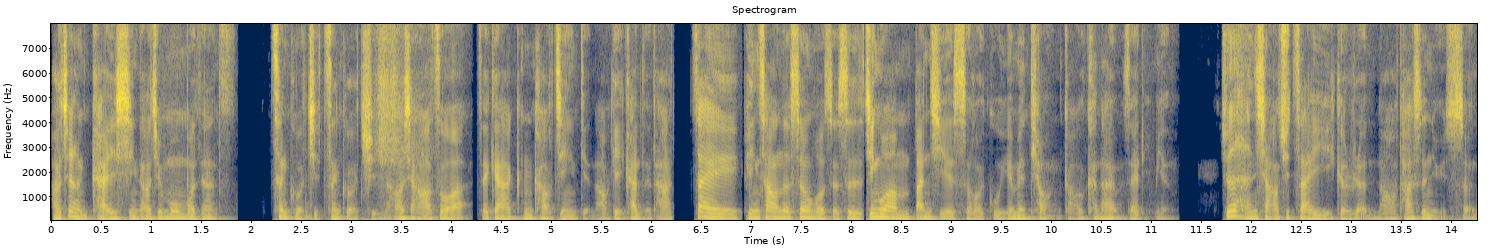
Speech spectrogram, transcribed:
然后就很开心，然后就默默这样子蹭过去，蹭过去，然后想要做再跟她更靠近一点，然后可以看着她。在平常的生活，只是经过他们班级的时候，故意那边跳很高，看她有没有在里面，就是很想要去在意一个人，然后她是女生。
